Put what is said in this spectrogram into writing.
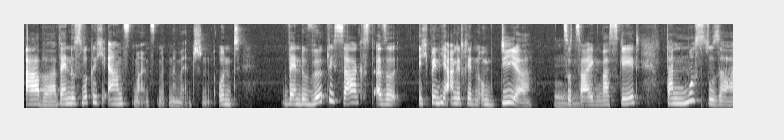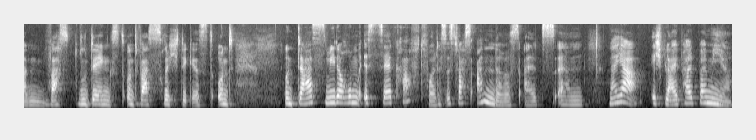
Aber wenn du es wirklich ernst meinst mit einem Menschen und wenn du wirklich sagst, also ich bin hier angetreten, um dir zu mhm. zeigen, was geht, dann musst du sagen, was du denkst und was richtig ist. Und und das wiederum ist sehr kraftvoll. Das ist was anderes als, ähm, naja, ich bleibe halt bei mir.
